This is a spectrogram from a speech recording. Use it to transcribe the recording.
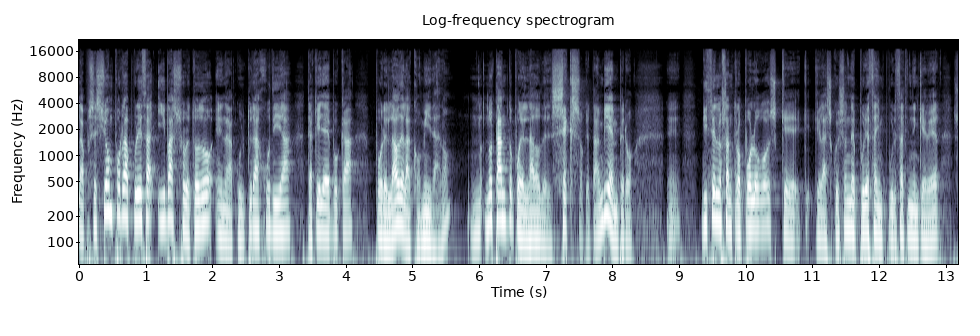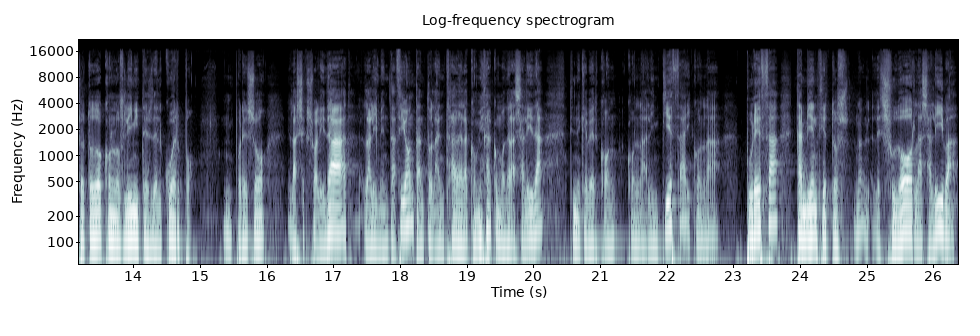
obsesión por la pureza iba sobre todo en la cultura judía de aquella época por el lado de la comida, ¿no? No, tanto por el lado del sexo, que también, pero ¿eh? dicen los antropólogos que, que, la cuestión de pureza e impureza tienen que ver sobre todo con los límites del cuerpo. Por eso la sexualidad, la alimentación, tanto la entrada de la comida como de la salida, tiene que ver con, la limpieza y con la pureza. También ciertos, el sudor, la saliva,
